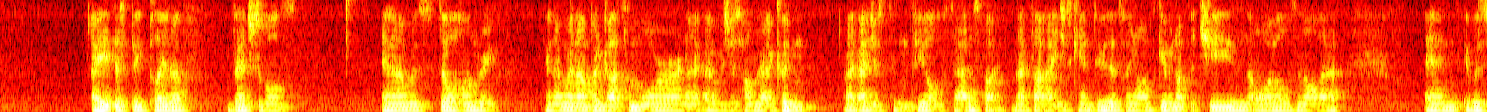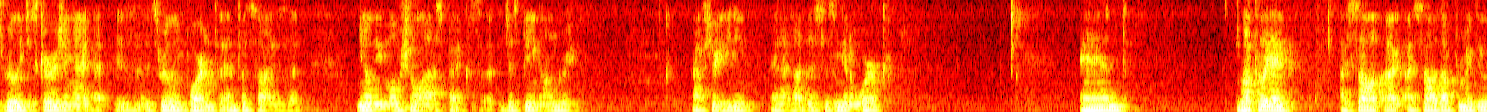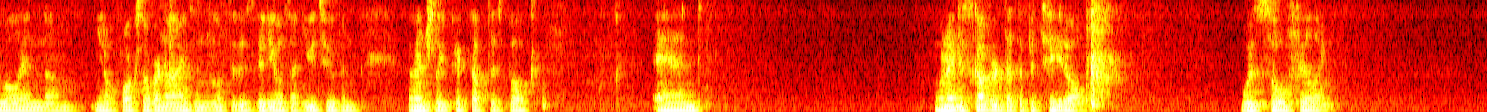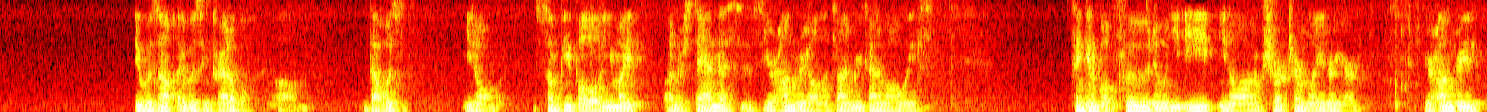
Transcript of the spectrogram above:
I ate this big plate of vegetables, and I was still hungry. And I went up and got some more, and I, I was just hungry. I couldn't. I, I, just didn't feel satisfied, and I thought I just can't do this. I know I was giving up the cheese and the oils and all that, and it was really discouraging. I, it's, it's really important to emphasize that, you know, the emotional aspects, uh, just being hungry after eating, and I thought this isn't going to work. And luckily, I I saw I, I, saw Dr. McDougall in um, you know Forks Over Knives and looked at his videos on YouTube and eventually picked up this book. And when I discovered that the potato was so filling, it was uh, it was incredible. Um, that was, you know, some people you might understand this is you're hungry all the time. You're kind of always thinking about food, and when you eat, you know, a short term later, you're you're hungry.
